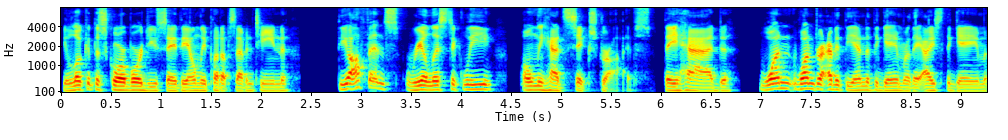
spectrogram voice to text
You look at the scoreboard, you say they only put up 17. the offense realistically only had six drives. They had one one drive at the end of the game where they iced the game,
